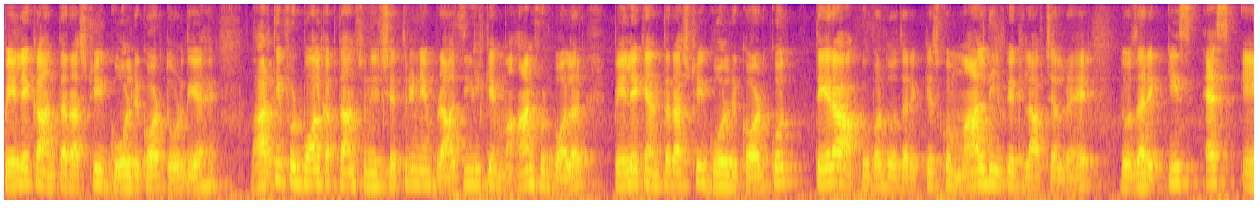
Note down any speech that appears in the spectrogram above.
पेले का अंतर्राष्ट्रीय गोल रिकॉर्ड तोड़ दिया है। भारतीय फुटबॉल कप्तान सुनील छेत्री ने ब्राज़ील के महान फुटबॉलर पेले के अंतर्राष्ट्रीय गोल रिकॉर्ड को 13 अक्टूबर 2021 को मालदीव के खिलाफ चल रहे 2021 S A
